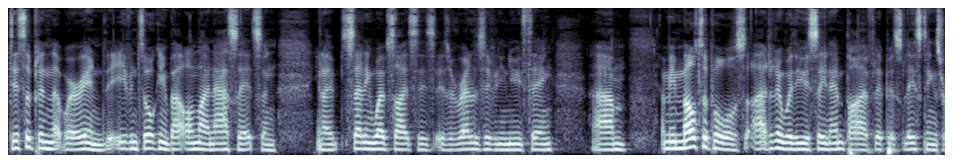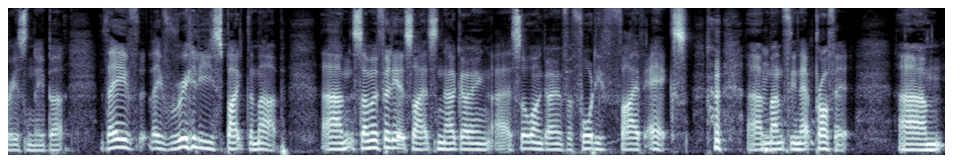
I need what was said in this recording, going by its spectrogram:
discipline that we're in. That even talking about online assets and you know selling websites is, is a relatively new thing. Um, I mean, multiples. I don't know whether you've seen Empire Flippers listings recently, but they've they've really spiked them up. Um, some affiliate sites are now going. I saw one going for forty five x uh, monthly net profit. Um,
